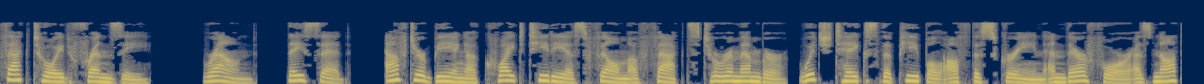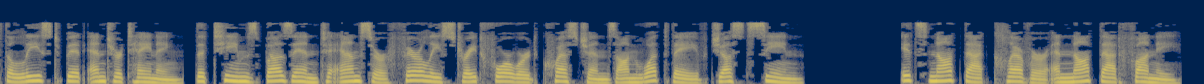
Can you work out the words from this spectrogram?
«factoid frenzy» round. They said, after being a quite tedious film of facts to remember, which takes the people off the screen and therefore is not the least bit entertaining, the teams buzz in to answer fairly straightforward questions on what they've just seen. It's not that clever and not that funny.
